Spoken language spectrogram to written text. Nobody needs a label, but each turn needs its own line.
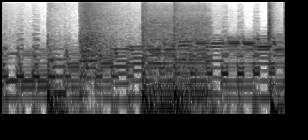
Thank you.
